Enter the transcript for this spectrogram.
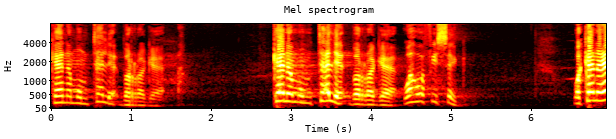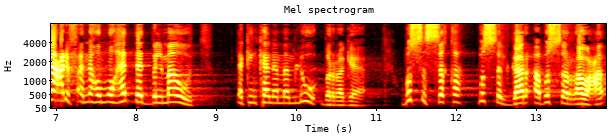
كان ممتلئ بالرجاء. كان ممتلئ بالرجاء وهو في سجن. وكان يعرف أنه مهدد بالموت لكن كان مملوء بالرجاء. بص الثقة بص الجرأة بص الروعة.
